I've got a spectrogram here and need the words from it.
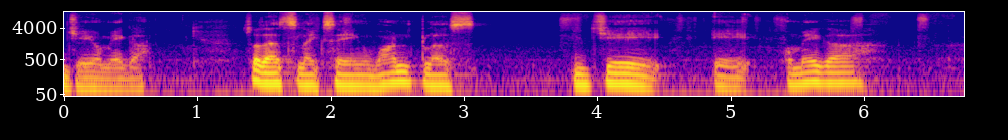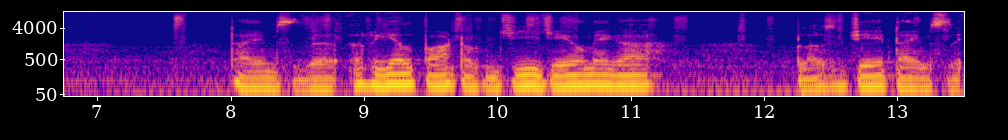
j omega. So, that is like saying 1 plus j a omega times the real part of g j omega plus j times the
